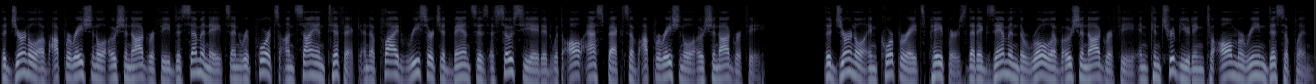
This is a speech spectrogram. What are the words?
the Journal of Operational Oceanography disseminates and reports on scientific and applied research advances associated with all aspects of operational oceanography. The journal incorporates papers that examine the role of oceanography in contributing to all marine disciplines,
